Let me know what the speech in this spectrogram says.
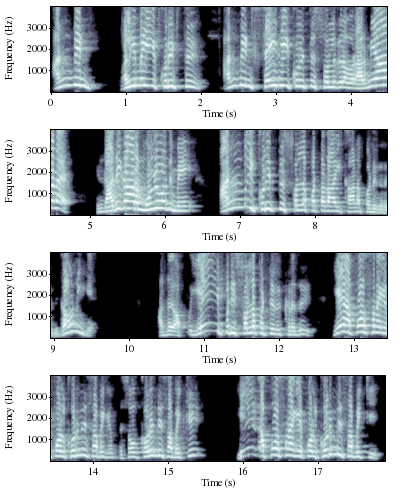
அன்பின் வலிமையை குறித்து அன்பின் செய்தியை குறித்து சொல்லுகிற ஒரு அருமையான இந்த அதிகாரம் முழுவதுமே அன்பை குறித்து சொல்லப்பட்டதாய் காணப்படுகிறது. கவனிங்க. அது ஏன் இப்படி சொல்லப்பட்டிருக்கிறது? ஏன் அப்போசனகை போல் குருந்தி சபைக்கு சொ- சபைக்கு ஏன் அப்போசனகை போல் கொரிந்தி சபைக்கு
